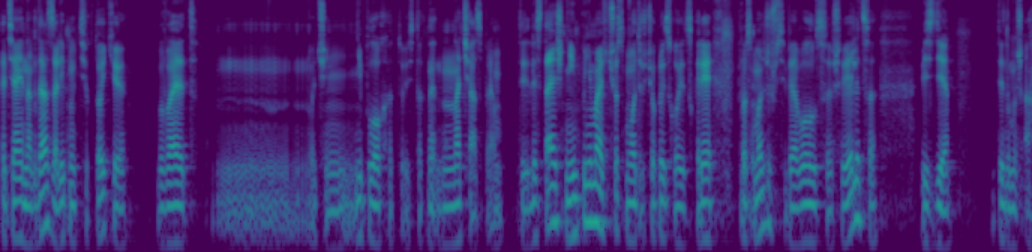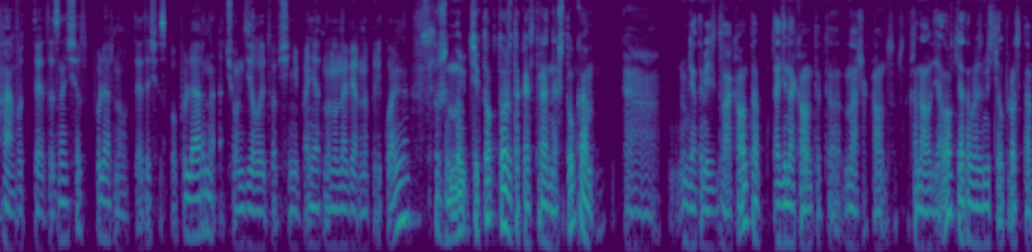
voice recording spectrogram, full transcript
хотя иногда залипнуть в ТикТоке бывает очень неплохо, то есть так на, на час прям. Ты листаешь, не понимаешь, что смотришь, что происходит. Скорее просто смотришь, у тебя волосы шевелятся везде. И ты думаешь, ага, вот это, значит, сейчас популярно, вот это сейчас популярно. А что он делает, вообще непонятно. Ну, наверное, прикольно. Слушай, ну, ТикТок тоже такая странная штука. А, У меня там есть два аккаунта. Один аккаунт — это наш аккаунт, собственно, канал «Диалог». Я там разместил просто,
